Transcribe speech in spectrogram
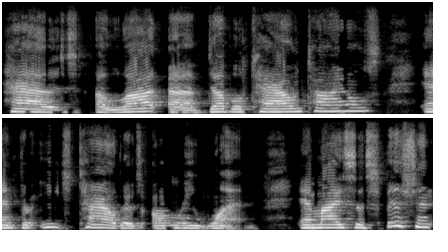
has a lot of double town tiles and for each tile there's only one. And my suspicion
